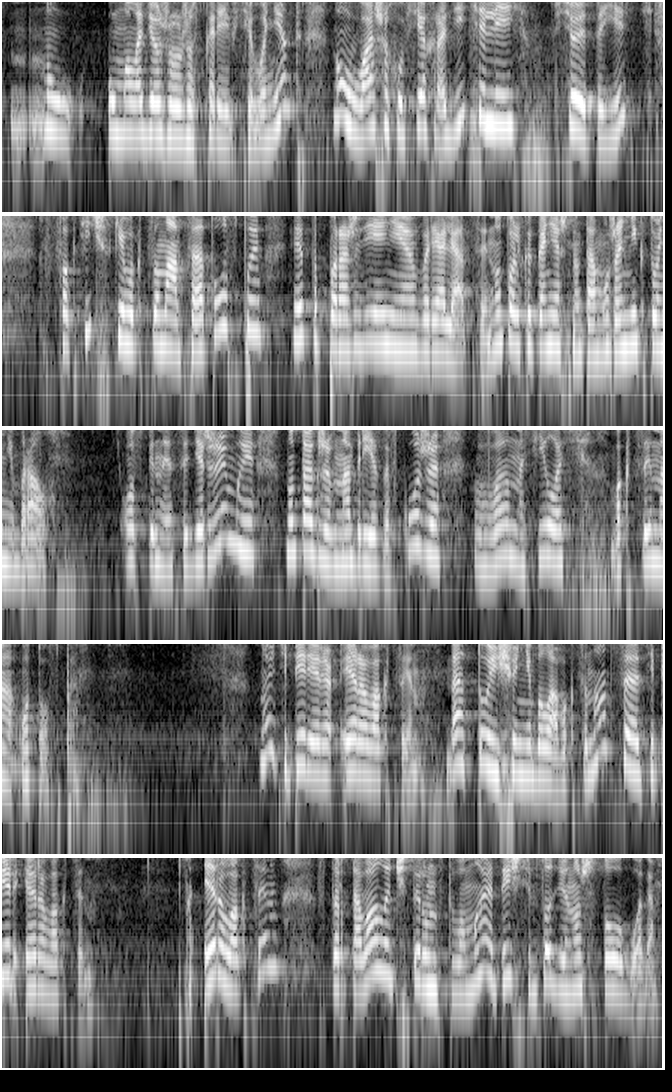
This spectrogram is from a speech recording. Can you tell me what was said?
Ну, у молодежи уже, скорее всего, нет, но у ваших, у всех родителей все это есть. Фактически вакцинация от оспы – это порождение вариоляции. Но только, конечно, там уже никто не брал оспенные содержимые, но также в надрезы в коже вносилась вакцина от оспы. Ну и теперь эра, вакцин. Да, то еще не была вакцинация, а теперь эра вакцин. Эра вакцин стартовала 14 мая 1796 года.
